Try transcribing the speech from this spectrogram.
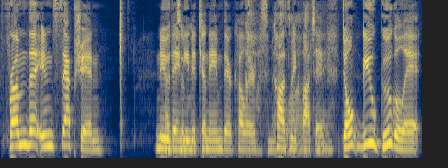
from the inception, knew Had they needed to name their color Cosmic Cosmic, Latte. latte. Don't you Google it.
